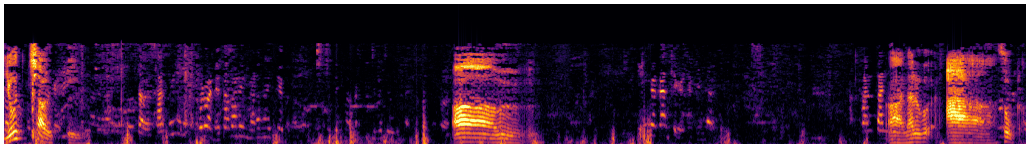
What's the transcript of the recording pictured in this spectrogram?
酔っちゃうっていう。だから作品、これはネタバレにならない程度だろ。ああ、うん、うん。因果関係が逆になる。ああ、なるほど。ああ、そうか。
